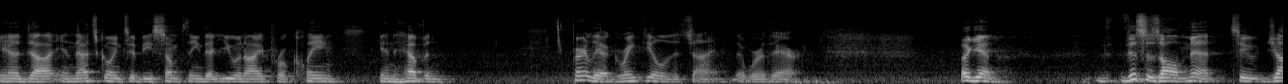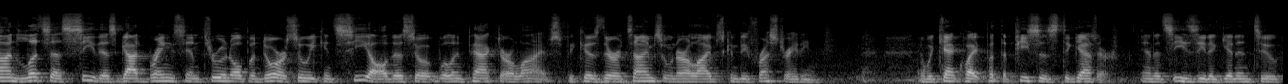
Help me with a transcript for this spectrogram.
And, uh, and that's going to be something that you and I proclaim in heaven, apparently, a great deal of the time that we're there. Again, this is all meant to, John lets us see this. God brings him through an open door so we can see all this so it will impact our lives because there are times when our lives can be frustrating and we can't quite put the pieces together. And it's easy to get into,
